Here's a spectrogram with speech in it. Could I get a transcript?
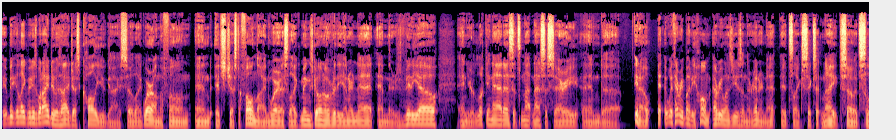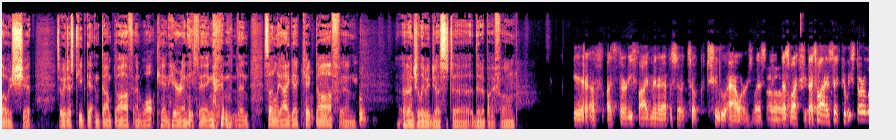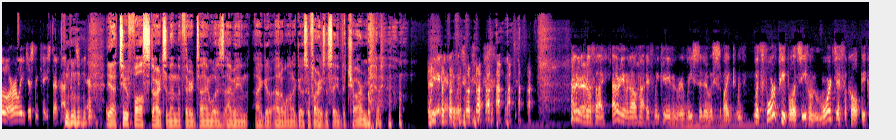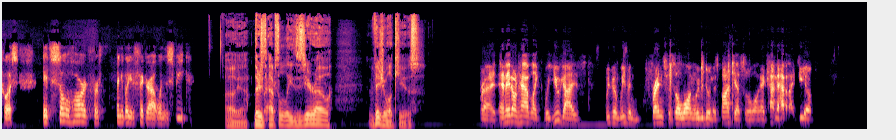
like because what I do is I just call you guys. So like we're on the phone and it's just a phone line. Whereas like Ming's going over the internet and there's video and you're looking at us. It's not necessary. And uh, you know, with everybody home, everyone's using their internet. It's like six at night, so it's slow as shit. So we just keep getting dumped off, and Walt can't hear anything. And then suddenly I get kicked off, and eventually we just uh, did it by phone. Yeah, a, a 35 minute episode took two hours last night. Oh, that's why. God. That's why I said, "Can we start a little early just in case that happens again? Yeah, two false starts, and then the third time was. I mean, I go. I don't want to go so far as to say the charm, but yeah, I don't even know if I. I don't even know how if we could even release it. It was like with four people, it's even more difficult because it's so hard for anybody to figure out when to speak. Oh yeah, there's Right. absolutely zero visual cues. Right, and they don't have like what you guys. We've been we've been friends for so long. We've been doing this podcast for so long. I kind of have an idea of,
